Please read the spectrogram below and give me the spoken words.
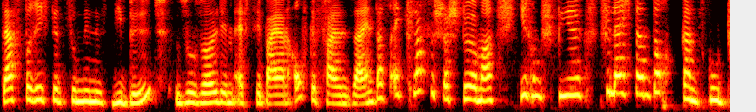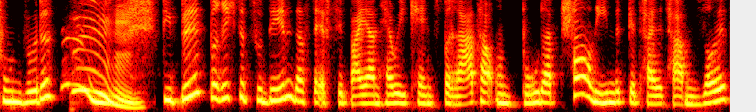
Das berichtet zumindest die Bild. So soll dem FC Bayern aufgefallen sein, dass ein klassischer Stürmer ihrem Spiel vielleicht dann doch ganz gut tun würde. Hm. Hm. Die Bild berichtet zudem, dass der FC Bayern Harry Kanes Berater und Bruder Charlie mitgeteilt haben soll,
